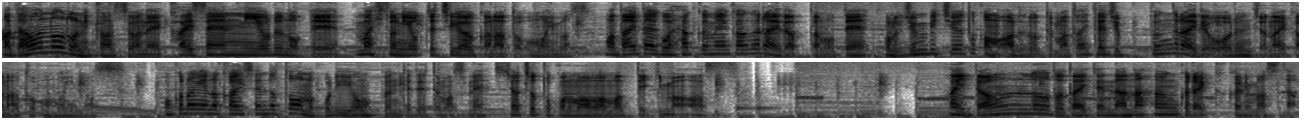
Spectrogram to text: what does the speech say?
まあ、ダウンロードに関してはね、回線によるので、まあ人によって違うかなと思います。まあ大体500メガぐらいだったので、この準備中とかもあるので、まあ大体10分ぐらいで終わるんじゃないかなと思います。僕の家の回線だと残り4分で出てますね。じゃあちょっとこのまま待っていきます。はい、ダウンロード大体7分くらいかかりました。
